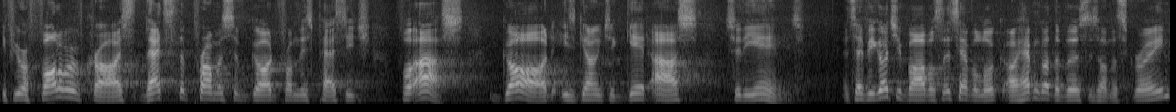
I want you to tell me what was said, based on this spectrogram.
if you're a follower of Christ, that's the promise of God from this passage for us. God is going to get us to the end. And so, if you've got your Bibles, let's have a look. I haven't got the verses on the screen.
